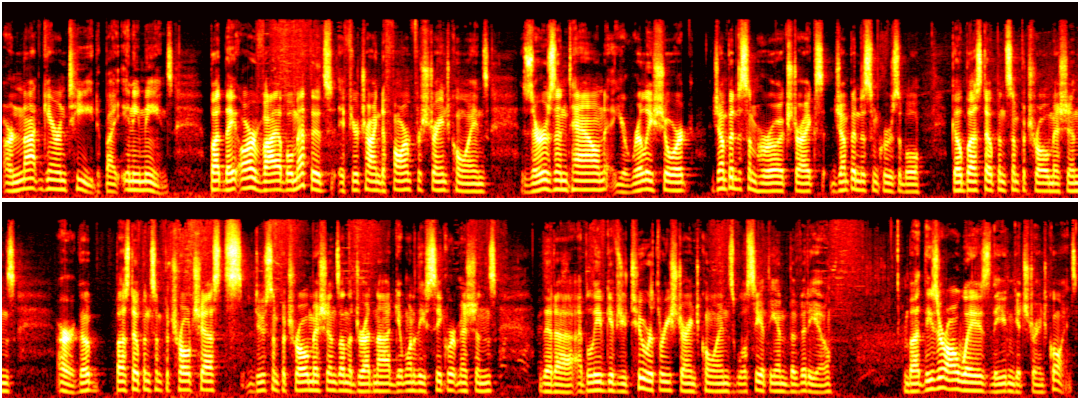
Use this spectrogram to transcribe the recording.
are not guaranteed by any means, but they are viable methods if you're trying to farm for strange coins. Xur's in town, you're really short, jump into some heroic strikes, jump into some crucible, go bust open some patrol missions, or go bust open some patrol chests, do some patrol missions on the Dreadnought, get one of these secret missions, that uh, I believe gives you two or three strange coins. We'll see at the end of the video. But these are all ways that you can get strange coins.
